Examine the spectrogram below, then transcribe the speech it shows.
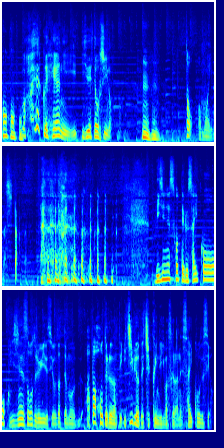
ほうほうほうもう。早く部屋に入れてほしいのうんうん。と思いました。ビジネスホテル最高。ビジネスホテルいいですよ。だってもうアパホテルなんて1秒でチェックインできますからね。最高ですよ。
